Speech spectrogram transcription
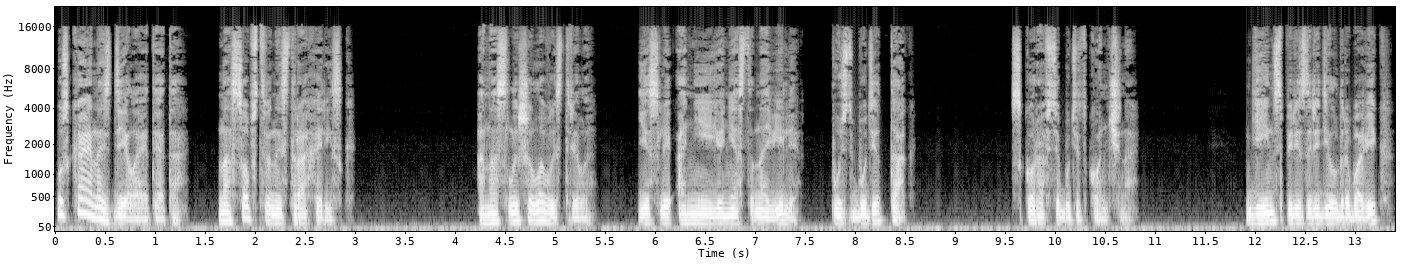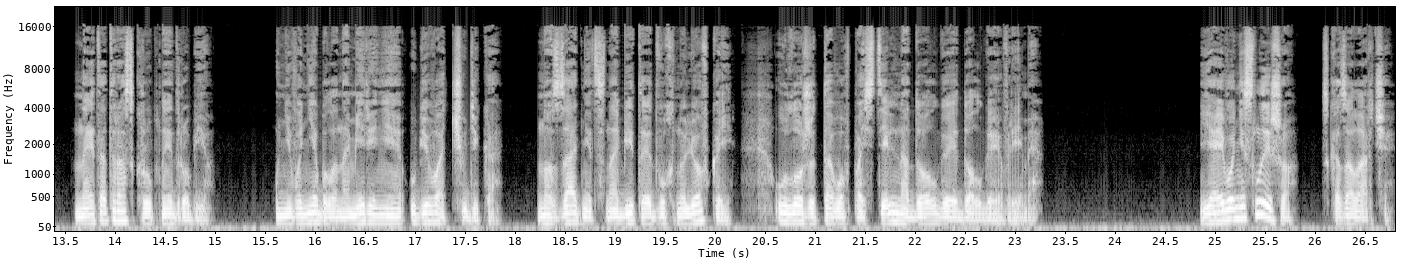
пускай она сделает это, на собственный страх и риск. Она слышала выстрелы. Если они ее не остановили, Пусть будет так. Скоро все будет кончено. Гейнс перезарядил дробовик, на этот раз крупной дробью. У него не было намерения убивать чудика, но задница, набитая двухнулевкой, уложит того в постель на долгое-долгое время. «Я его не слышу», — сказал Арчи.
